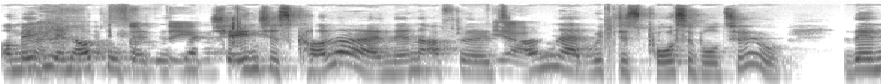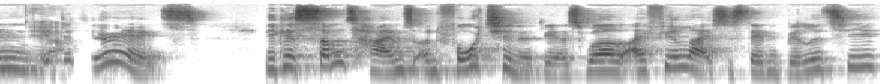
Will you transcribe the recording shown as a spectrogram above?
or maybe an object that, that, changes color and then after it's yeah. done that which is possible too then yeah. it deteriorates because sometimes unfortunately as well i feel like sustainability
